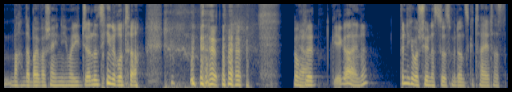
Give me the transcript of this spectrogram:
machen dabei wahrscheinlich nicht mal die Jalousien runter. komplett egal, ne? Finde ich aber schön, dass du das mit uns geteilt hast.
